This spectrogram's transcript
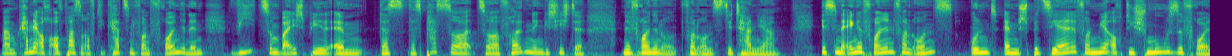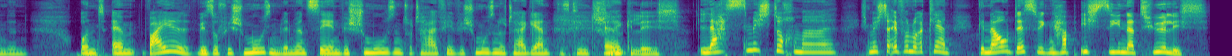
Man kann ja auch aufpassen auf die Katzen von Freundinnen, wie zum Beispiel, ähm, das, das passt zur, zur folgenden Geschichte. Eine Freundin von uns, die Tanja, ist eine enge Freundin von uns und ähm, speziell von mir auch die Schmuse-Freundin. Und ähm, weil wir so viel schmusen, wenn wir uns sehen, wir schmusen total viel, wir schmusen total gern. Das klingt Ähm, schrecklich. Lass mich doch mal. Ich möchte einfach nur erklären. Genau deswegen habe ich sie natürlich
